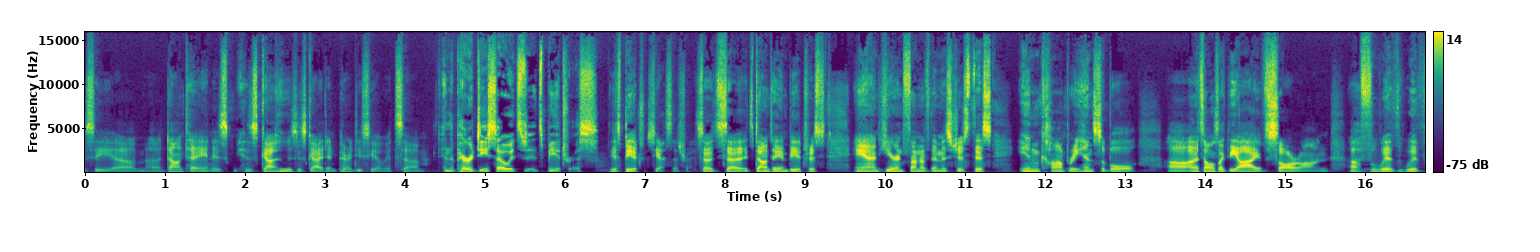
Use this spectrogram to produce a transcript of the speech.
see um, uh, Dante and his his guide. Who is his guide in Paradiso? It's um, in the Paradiso. It's it's Beatrice. Yes, Beatrice. Yes, that's right. So it's uh, it's Dante and Beatrice, and here in front of them is just this incomprehensible uh, it's almost like the eye of Sauron, uh, with with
